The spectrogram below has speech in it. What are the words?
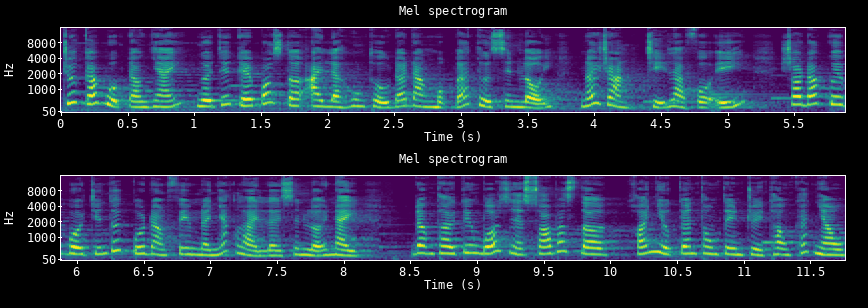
Trước cáo buộc đào nhái, người thiết kế poster ai là hung thủ đã đăng một lá thư xin lỗi, nói rằng chỉ là vô ý. Sau đó Weibo chính thức của đoàn phim đã nhắc lại lời xin lỗi này, đồng thời tuyên bố sẽ xóa poster khỏi nhiều kênh thông tin truyền thông khác nhau.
